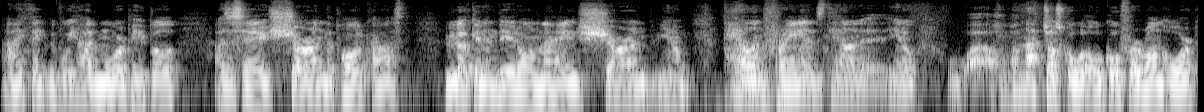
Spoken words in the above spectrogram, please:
And I think if we had more people, as I say, sharing the podcast, looking into it online, sharing, you know, telling friends, telling, you know, well, not just go, oh, go for a run or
